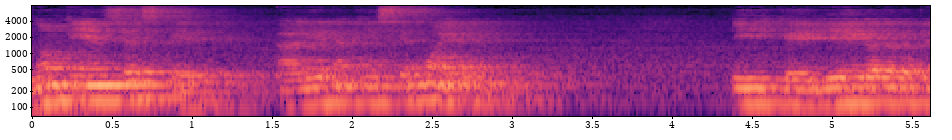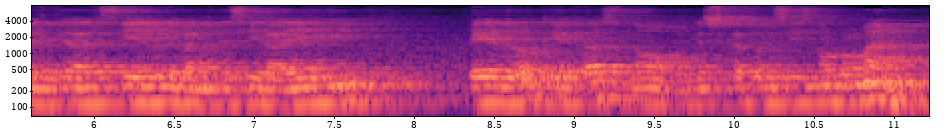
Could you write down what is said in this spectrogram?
No pienses que alguien aquí se muere y que llega de repente al cielo le van a decir ahí Pedro, Kefas, no, porque es catolicismo romano.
